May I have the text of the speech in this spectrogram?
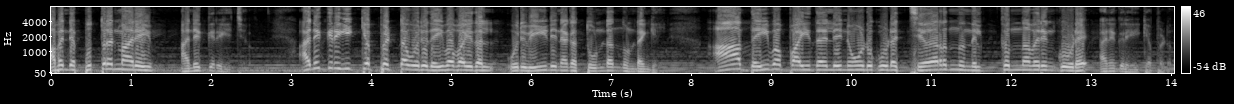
അവന്റെ പുത്രന്മാരെയും അനുഗ്രഹിച്ചു. അനുഗ്രഹിക്കപ്പെട്ട ഒരു ദൈവ പൈതൽ ഒരു വീടിനകത്തുണ്ടെന്നുണ്ടെങ്കിൽ ആ ദൈവ പൈതലിനോടുകൂടെ ചേർന്ന് നിൽക്കുന്നവരും കൂടെ അനുഗ്രഹിക്കപ്പെടും.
